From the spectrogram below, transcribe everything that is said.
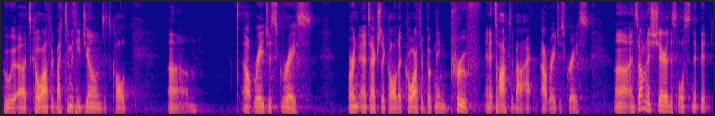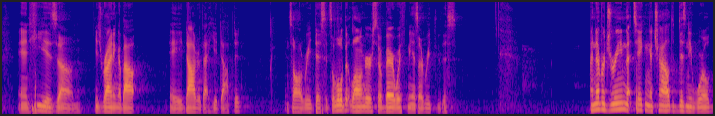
who uh, it's co-authored by Timothy Jones. It's called um, "Outrageous Grace." or it's actually called a co authored book named Proof, and it talks about outrageous grace. Uh, and so I'm going to share this little snippet, and he is um, he's writing about a daughter that he adopted. And so I'll read this. It's a little bit longer, so bear with me as I read through this. I never dreamed that taking a child to Disney World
